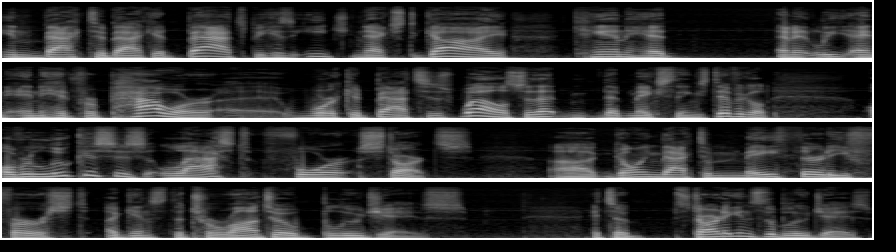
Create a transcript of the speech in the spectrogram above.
in back-to-back at bats because each next guy – can hit and at least and, and hit for power, uh, work at bats as well. So that that makes things difficult. Over Lucas's last four starts, uh, going back to May 31st against the Toronto Blue Jays. It's a start against the Blue Jays,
